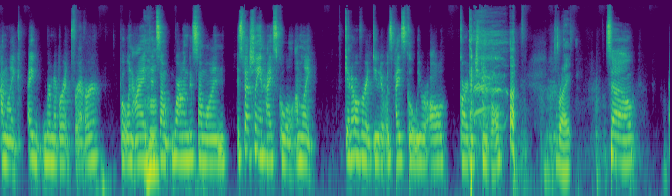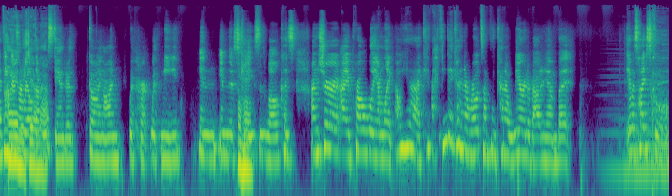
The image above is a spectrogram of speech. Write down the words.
I'm like I remember it forever. But when I Mhm. did some wrong to someone, especially in high school, I'm like get over it, dude. It was high school. We were all garbage people. right. So I think I there's a real double that. standard going on with her with me in in this Mhm. case as well because I'm sure I probably I'm like oh yeah I, I think I kind of wrote something kind of weird about him but it was high school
